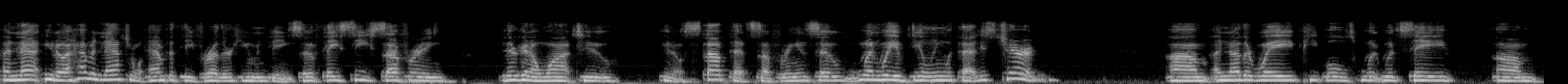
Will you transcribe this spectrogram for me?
a nat, you know, have a natural empathy for other human beings. So if they see suffering, they're going to want to, you know, stop that suffering. And so one way of dealing with that is charity. Um, another way people would, would say um,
